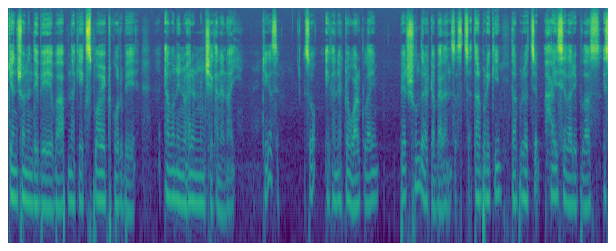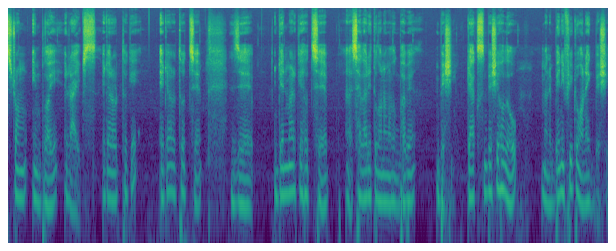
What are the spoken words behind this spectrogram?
টেনশন দেবে বা আপনাকে এক্সপ্লয়েট করবে। এমন এনভায়রনমেন্ট সেখানে নাই। ঠিক আছে? সো এখানে একটা ওয়ার্ক লাইফের সুন্দর একটা ব্যালেন্স আছে তারপরে কি? তারপরে হচ্ছে high salary plus strong employ rights এটার অর্থ কি? এটার অর্থ হচ্ছে যে ডেনমার্কে হচ্ছে স্যালারি তুলনামূলকভাবে বেশি। ট্যাক্স বেশি হলেও মানে বেনিফিটও অনেক বেশি।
